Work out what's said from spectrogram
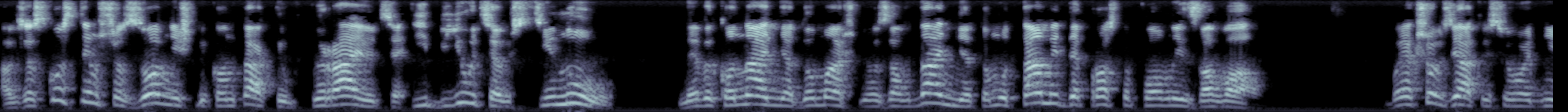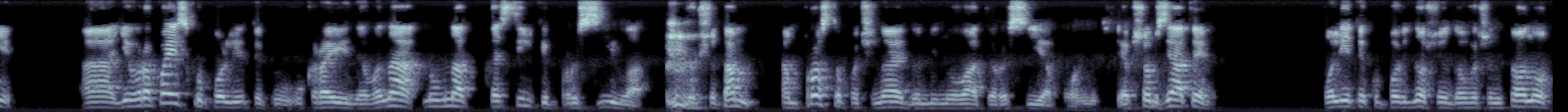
А в зв'язку з тим, що зовнішні контакти впираються і б'ються в стіну невиконання домашнього завдання, тому там іде просто повний завал. Бо якщо взяти сьогодні а, європейську політику України, вона ну вона настільки просіла, що там, там просто починає домінувати Росія повністю. Якщо взяти політику по відношенню до Вашингтону,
